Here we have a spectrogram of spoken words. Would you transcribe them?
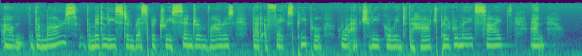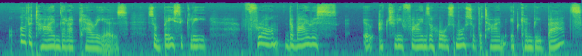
um, the MERS, the Middle Eastern Respiratory Syndrome virus, that affects people who are actually going to the Hajj pilgrimage sites. And all the time there are carriers. So basically, from the virus uh, actually finds a host most of the time it can be bats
